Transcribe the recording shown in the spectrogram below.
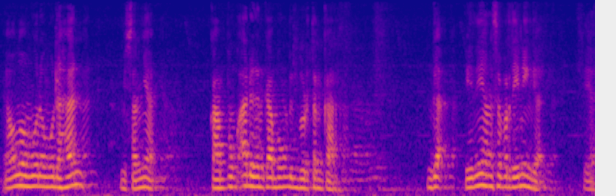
Ya Allah mudah-mudahan misalnya kampung A dengan kampung B bertengkar. Enggak, ini yang seperti ini enggak. Ya.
